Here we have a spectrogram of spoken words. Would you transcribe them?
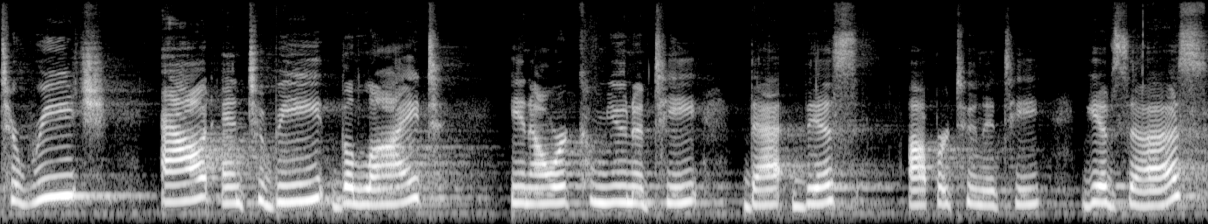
to reach out and to be the light in our community that this opportunity gives us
